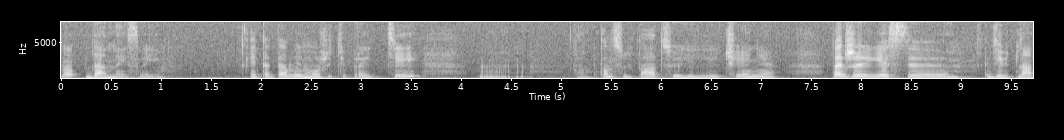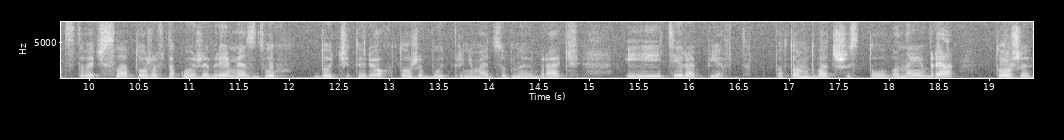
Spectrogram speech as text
ну, данные свои. И тогда вы можете пройти там, консультацию или лечение. Также есть 19 э, числа, тоже в такое же время, с 2 до 4 тоже будет принимать зубной врач и терапевт. Потом 26 ноября тоже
